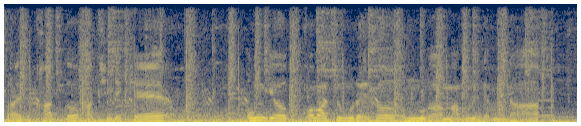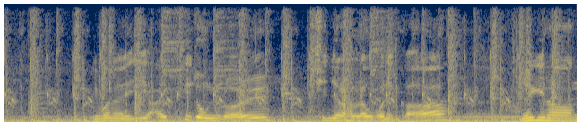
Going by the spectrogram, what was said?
프라이스 카드도 같이 이렇게 옮겨 꼽아줌으로 해서 업무가 마무리됩니다. 이번에 이 IT 종류를 진열하려고 보니까 여기는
